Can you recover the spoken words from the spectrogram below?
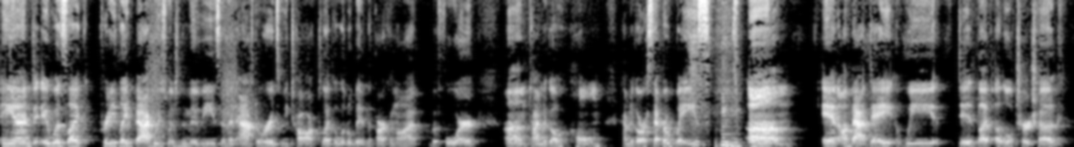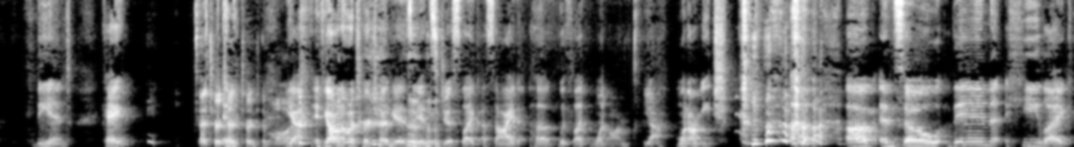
and it was like pretty laid back. We just went to the movies, and then afterwards, we talked like a little bit in the parking lot before um, time to go home, time to go our separate ways. um, and on that date, we did like a little church hug. The end. Okay. That church And- had turned him on. Yeah, if y'all don't know what a church hug is, it's just like a side hug with like one arm, yeah. one arm each. um, and so then he like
